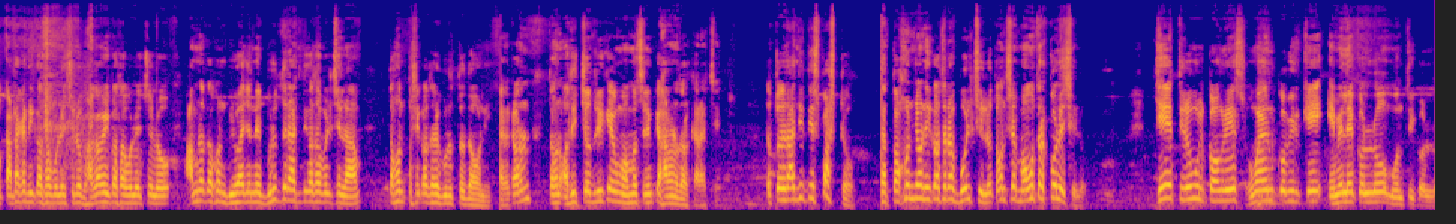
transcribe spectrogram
কাটাকাটি কথা বলেছিল, ভাগাভাগি কথা বলেছিল। আমরা তখন বিভাজনের বিরুদ্ধে রাজনীতির কথা বলছিলাম, তখন তো সে কথাটা গুরুত্ব দেওনি। কারণ তখন অধীর চৌধুরীকে এবং মোহাম্মদ সেলিমকে হারানো দরকার আছে। তো রাজনীতি স্পষ্ট। তখন যখন এই কথাটা বলছিল, তখন সে মমতার কোলে ছিল। যে তৃণমূল কংগ্রেস হুমায়ুন কবিরকে এমএলএ করল, মন্ত্রী করল।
